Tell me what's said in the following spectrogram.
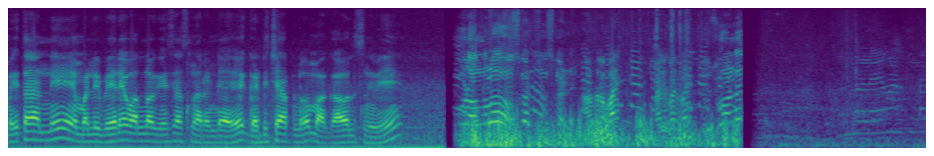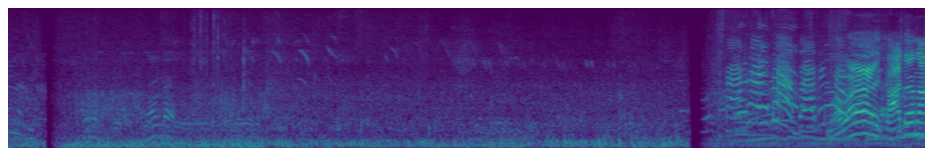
మిగతా అన్ని మళ్ళీ వేరే వల్లోకి వేసేస్తున్నారండి అవి. గడ్డి చేపలు మాకు కావాల్సినవి. చూసుకోండి. బాబాయ్ కాటేనా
